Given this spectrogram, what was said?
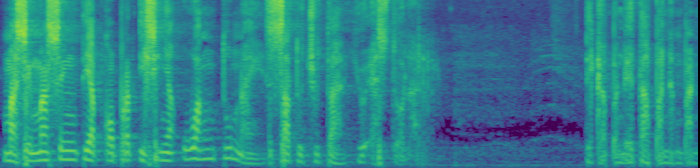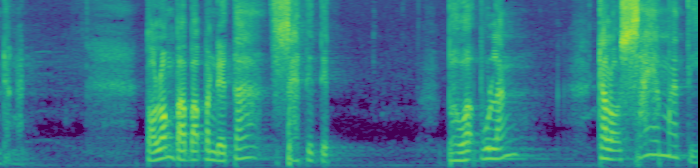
masing-masing tiap koper isinya uang tunai satu juta US dollar. Tiga pendeta pandang-pandangan. Tolong Bapak Pendeta, saya titip bawa pulang. Kalau saya mati,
